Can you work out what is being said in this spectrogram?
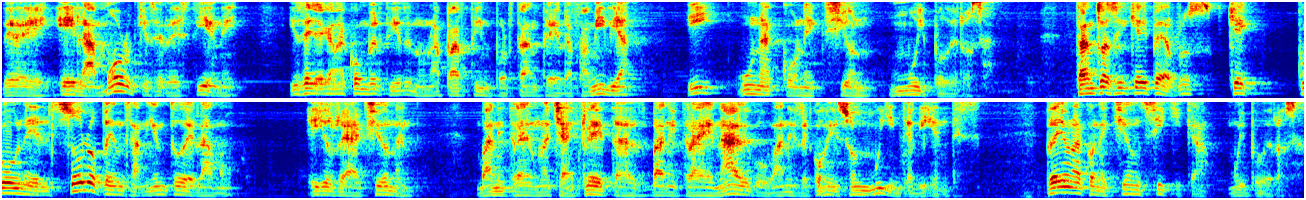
de el amor que se les tiene y se llegan a convertir en una parte importante de la familia y una conexión muy poderosa. Tanto así que hay perros que con el solo pensamiento del amo, ellos reaccionan. Van y traen unas chancletas, van y traen algo, van y recogen, son muy inteligentes. Pero hay una conexión psíquica muy poderosa.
